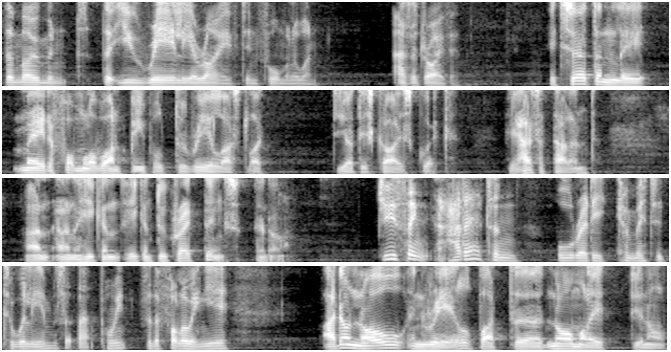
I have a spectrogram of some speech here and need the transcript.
the moment that you really arrived in Formula One as a driver? It certainly made a Formula One people to realize like, yeah, this guy is quick. He has a talent, and and he can he can do great things. You know. Do you think had Ayrton already committed to Williams at that point for the following year? I don't know in real, but uh, normally, you know,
